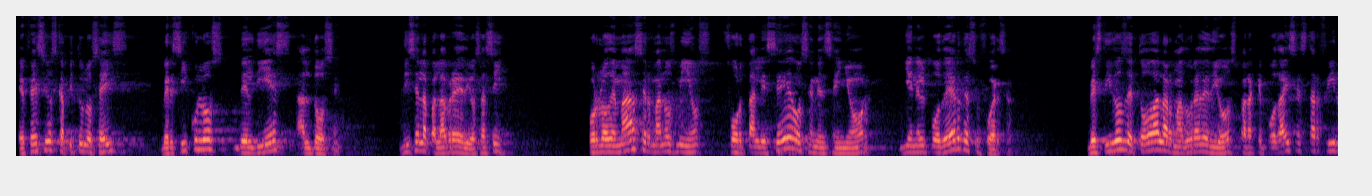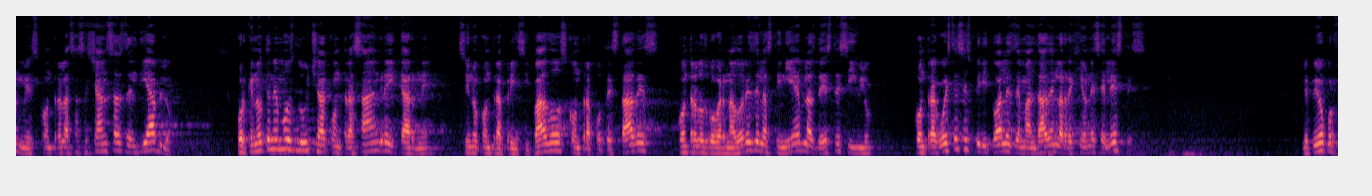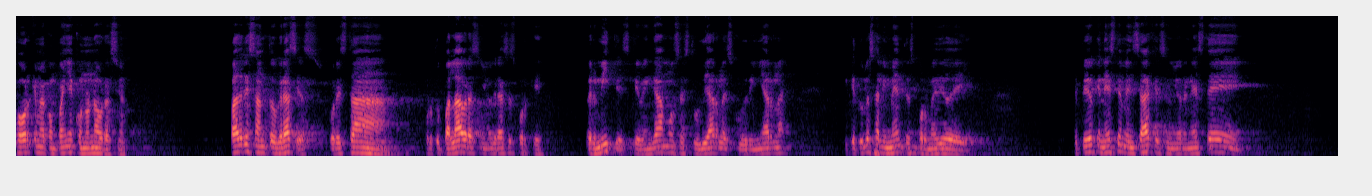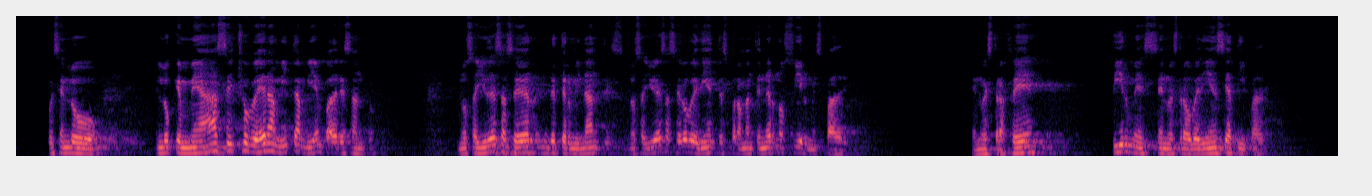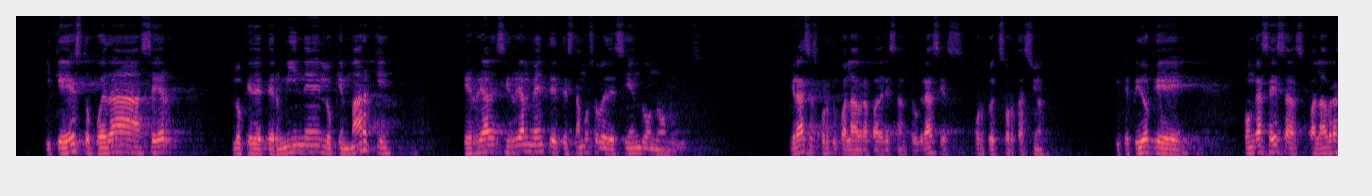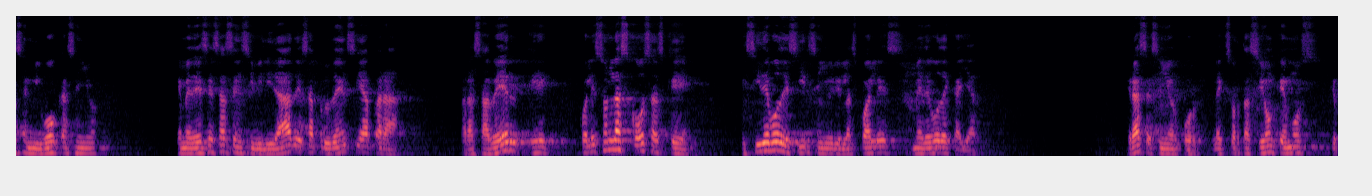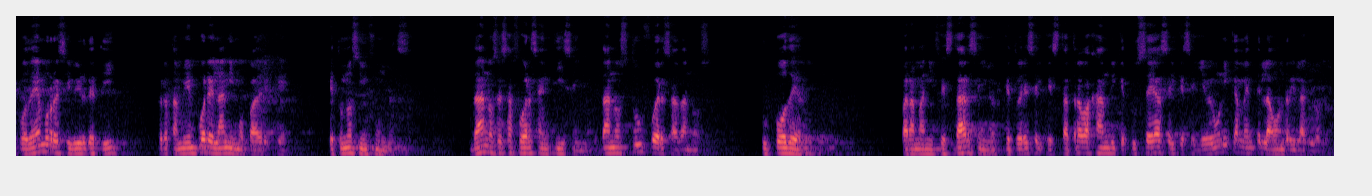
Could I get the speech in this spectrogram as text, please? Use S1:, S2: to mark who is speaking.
S1: Efesios capítulo 6, versículos del 10 al 12. Dice la palabra de Dios así. Por lo demás, hermanos míos, fortaleceos en el Señor y en el poder de su fuerza, vestidos de toda la armadura de Dios para que podáis estar firmes contra las acechanzas del diablo, porque no tenemos lucha contra sangre y carne, sino contra principados, contra potestades, contra los gobernadores de las tinieblas de este siglo, contra huestes espirituales de maldad en las regiones celestes. Le pido por favor que me acompañe con una oración. Padre Santo, gracias por esta, por tu palabra, Señor, gracias porque permites que vengamos a estudiarla, a escudriñarla y que tú los alimentes por medio de ella. Te pido que en este mensaje, Señor, en este, pues en lo, en lo que me has hecho ver a mí también, Padre Santo, nos ayudes a ser determinantes, nos ayudes a ser obedientes para mantenernos firmes, Padre en nuestra fe, firmes en nuestra obediencia a ti, Padre. Y que esto pueda ser lo que determine, lo que marque que si realmente te estamos obedeciendo o no, mi Dios. Gracias por tu palabra, Padre Santo. Gracias por tu exhortación. Y te pido que pongas esas palabras en mi boca, Señor. Que me des esa sensibilidad, esa prudencia para, para saber que, cuáles son las cosas que, que sí debo decir, Señor, y las cuales me debo de callar. Gracias, Señor, por la exhortación que, hemos, que podemos recibir de ti, pero también por el ánimo, Padre, que, que tú nos infundas. Danos esa fuerza en ti, Señor. Danos tu fuerza, danos tu poder para manifestar, Señor, que tú eres el que está trabajando y que tú seas el que se lleve únicamente la honra y la gloria.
